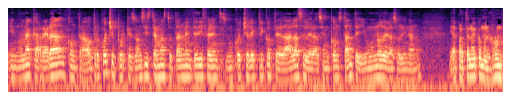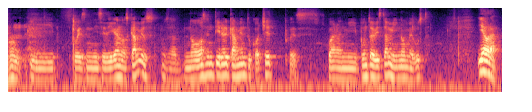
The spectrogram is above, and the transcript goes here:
en una carrera contra otro coche porque son sistemas totalmente diferentes. Un coche eléctrico te da la aceleración constante y uno de gasolina, ¿no? Y aparte no hay como el run run. Y pues ni se digan los cambios. O sea, no sentir el cambio en tu coche, pues, bueno, en mi punto de vista a mí no me gusta. Y ahora,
